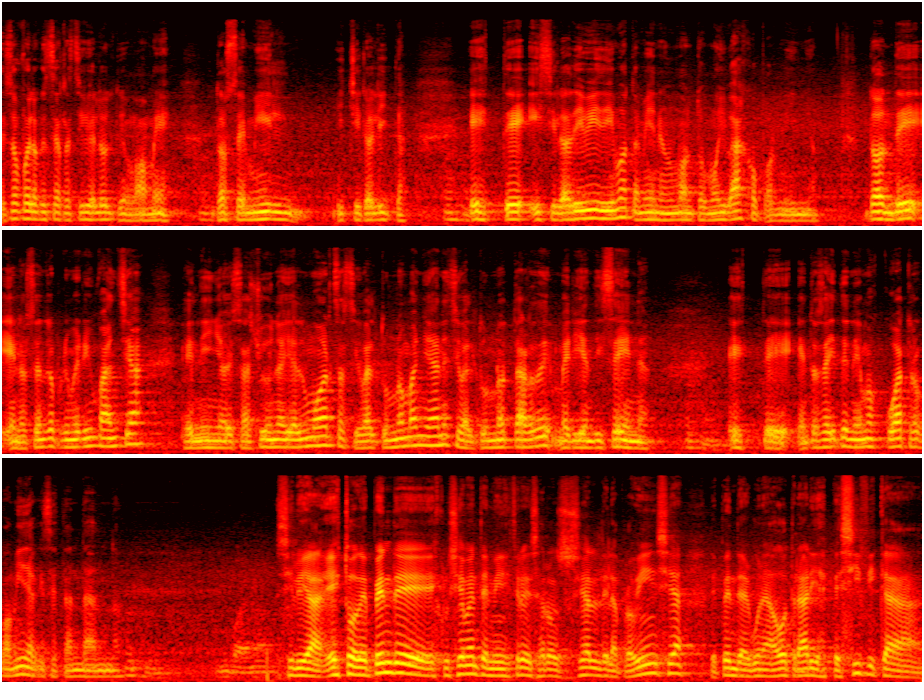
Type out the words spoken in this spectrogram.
Eso fue lo que se recibió el último mes, 12 mil y chirolitas. este, y si lo dividimos también es un monto muy bajo por niño, donde en los centros primera infancia el niño desayuna y almuerza, si va al turno mañana, si va al turno tarde, merienda y cena. Este, entonces ahí tenemos cuatro comidas que se están dando. Silvia, ¿esto depende exclusivamente del Ministerio de Desarrollo Social de la provincia? ¿Depende de alguna otra área específica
